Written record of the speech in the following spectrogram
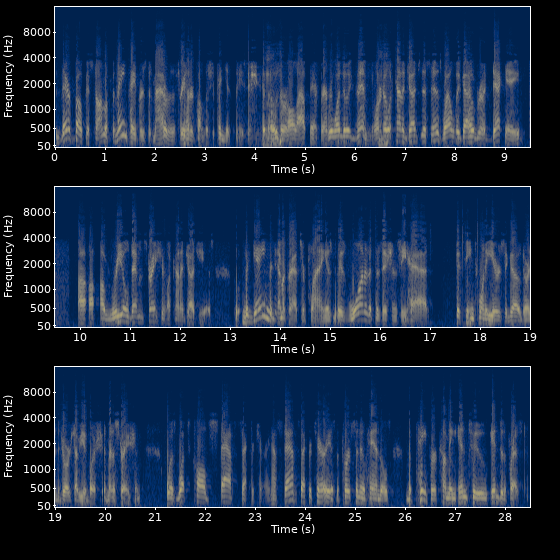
they're focused on look the main papers that matter are the 300 published opinions in these issues. And those are all out there for everyone to examine. You want to know what kind of judge this is? Well, we've got over a decade uh, a, a real demonstration what kind of judge he is. The game the Democrats are playing is is one of the positions he had 15, 20 years ago during the George W. Bush administration was what's called staff secretary. Now, staff secretary is the person who handles the paper coming into into the president.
